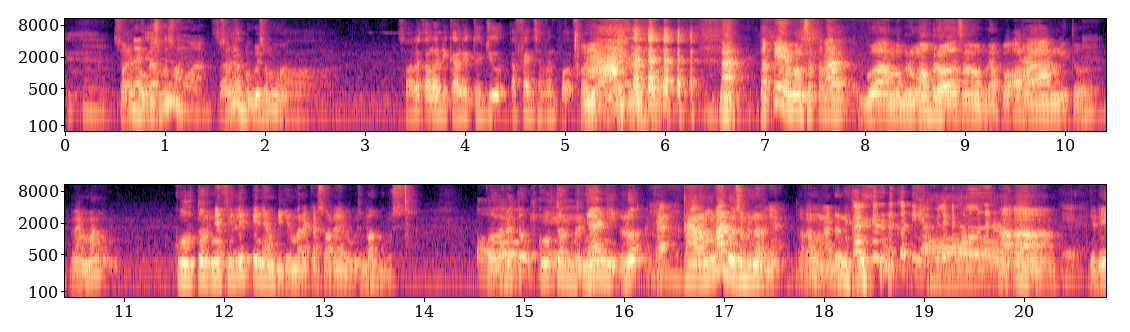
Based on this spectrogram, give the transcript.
Hmm. Suaranya Dan bagus, semua. Suaranya bagus semua. Oh. Soalnya kalau dikali 7 Avenged Sevenfold. Oh iya. nah, tapi emang setelah gua ngobrol-ngobrol sama beberapa orang itu, Hmm. memang kulturnya Filipina yang bikin mereka suaranya bagus-bagus. Oh, Kulturnya tuh oke. kultur bernyanyi. Lu kayak kayak orang Manado sebenarnya. Lu kan Manado nih. kan kan deket ya Filipina sama Oh. Manado Heeh. Iya. Jadi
